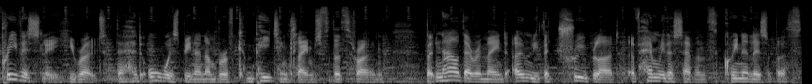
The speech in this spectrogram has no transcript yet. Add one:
Previously, he wrote, there had always been a number of competing claims for the throne, but now there remained only the true blood of Henry VII, Queen Elizabeth,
